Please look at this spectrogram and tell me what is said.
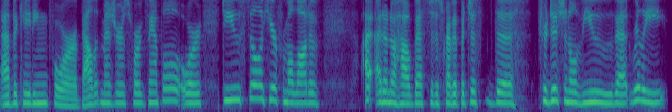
advocating for ballot measures, for example? Or do you still hear from a lot of, I, I don't know how best to describe it, but just the traditional view that really,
